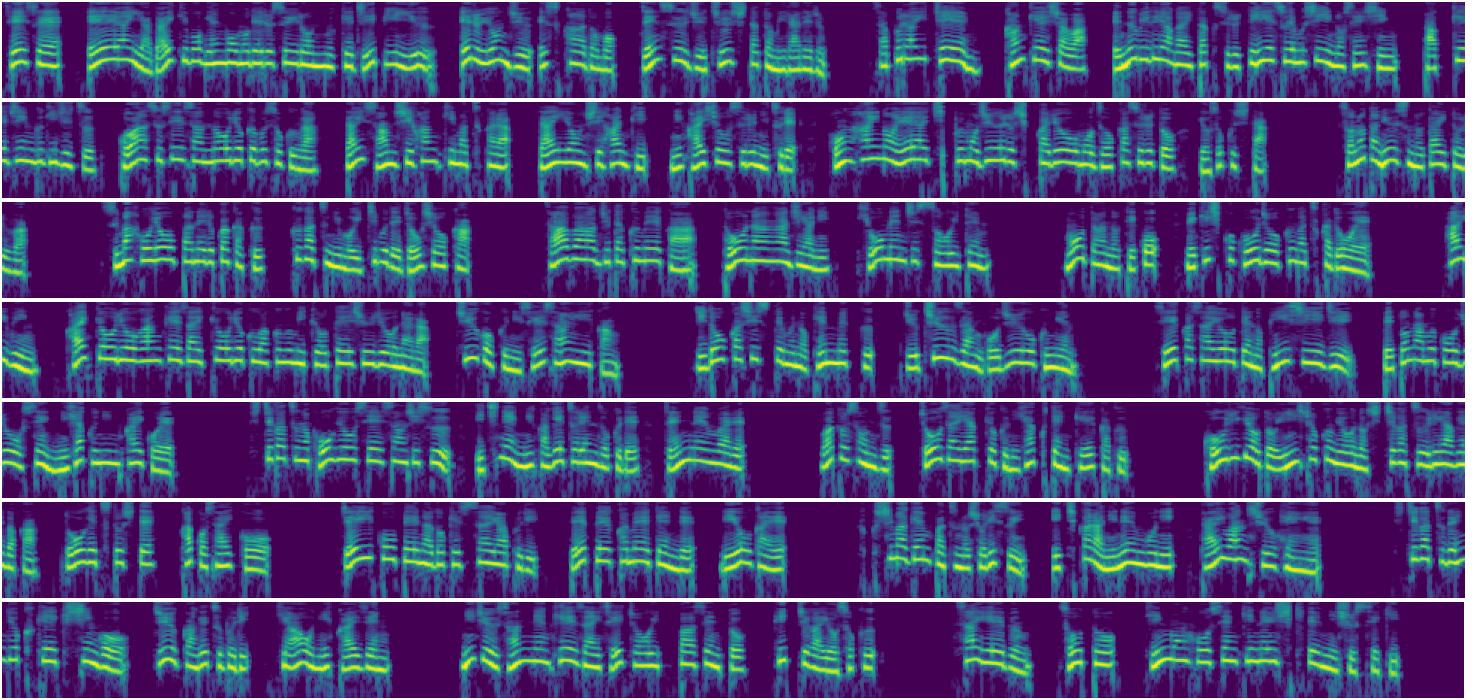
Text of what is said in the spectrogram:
生成、AI や大規模言語モデル推論向け GPU、L40S カードも全数受注したとみられる。サプライチェーン、関係者は、NVIDIA が委託する TSMC の先進、パッケージング技術、コアース生産能力不足が第3四半期末から第4四半期に解消するにつれ、本廃の AI チップモジュール出荷量も増加すると予測した。その他ニュースのタイトルは、スマホ用パネル価格、9月にも一部で上昇か。サーバー受託メーカー、東南アジアに表面実装移転。モーターのテコ、メキシコ工場9月稼働へ。ハイウィン、海峡両岸経済協力枠組み協定終了なら、中国に生産移管。自動化システムのケンメック、受注残50億元。成果作用手の PCG、ベトナム工場1200人解雇へ。7月の工業生産指数、1年2ヶ月連続で前年割れ。ワトソンズ、調剤薬局200店計画。小売業と飲食業の7月売上高、同月として過去最高。J コーペイなど決済アプリ、ペイペイ加盟店で利用化へ。福島原発の処理水、1から2年後に台湾周辺へ。7月電力景気信号、10ヶ月ぶり、気青に改善。23年経済成長1%、フィッチが予測。蔡英文、総統、金門法選記念式典に出席。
